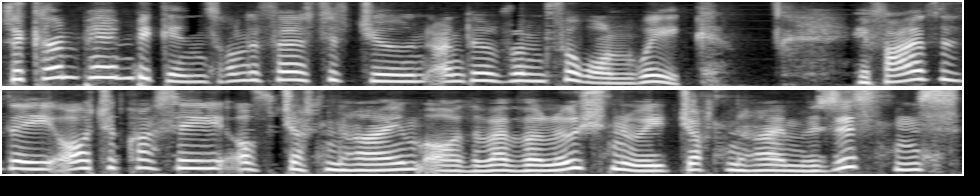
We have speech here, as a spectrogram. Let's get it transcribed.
The campaign begins on the 1st of June and will run for one week. If either the autocracy of Jotunheim or the revolutionary Jotunheim resistance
